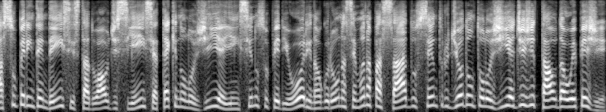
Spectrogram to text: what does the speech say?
A Superintendência Estadual de Ciência, Tecnologia e Ensino Superior inaugurou na semana passada o Centro de Odontologia Digital da UEPG.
